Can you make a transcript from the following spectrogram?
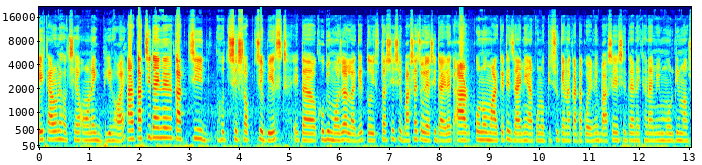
এই কারণে হচ্ছে অনেক ভিড় হয়। আর কাচ্চি ডাইনের কাচ্চি হচ্ছে সবচেয়ে বেস্ট এটা খুবই মজার লাগে। তো ইফতার শেষে বাসায় চলে আসি ডাইরেক্ট আর কোনো মার্কেটে যাইনি, আর কোনো কিছু কেনাকাটা করিনি। বাসায় এসে দেন এখানে আমি মুরগির মাংস,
